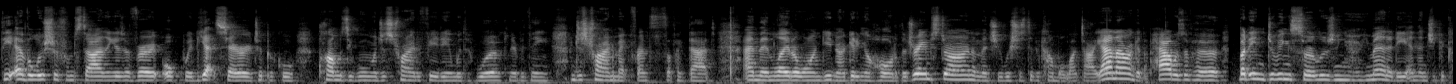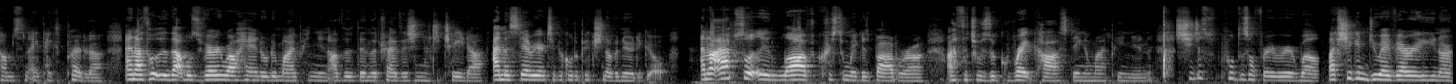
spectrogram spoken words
the evolution from starting as a very awkward yet stereotypical clumsy woman just trying to fit in with work and everything and just trying to make friends and stuff like that. And then later on, you know, getting a hold of the Dreamstone and then she wishes to become more like Diana and get the powers of her. But in doing so, losing her humanity and then she becomes an apex predator. And I thought that that was very well handled in my opinion other than the transition into Cheetah and the stereotypical depiction of a nerdy girl. And I absolutely loved Kristen Wiig as Barbara. I thought she was a great casting in my opinion. She just pulled this off very, very well. Like she can do a very, you know,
